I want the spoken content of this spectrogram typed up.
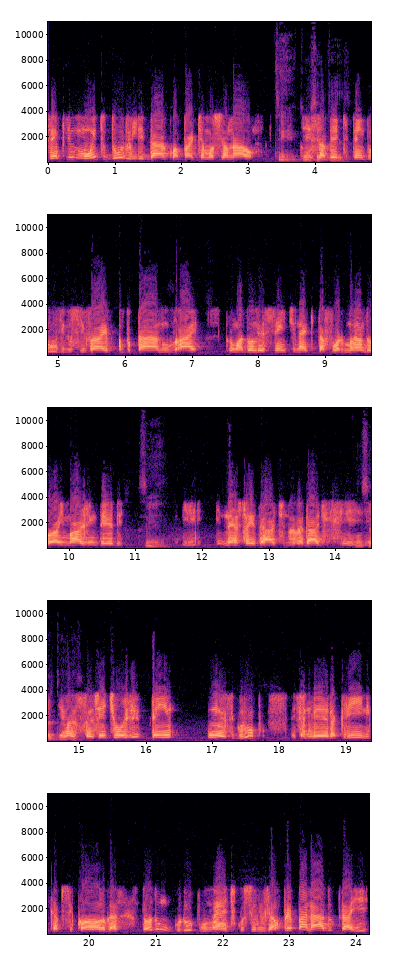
sempre muito duro lidar com a parte emocional Sim, de certeza. saber que tem dúvida se vai amputar, não vai, para um adolescente né, que está formando a imagem dele Sim. E, e nessa idade, na é verdade. E, Com certeza. E, mas a gente hoje tem um, esse grupo, enfermeira, clínica, psicóloga, todo um grupo médico, cirurgião preparado para ir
